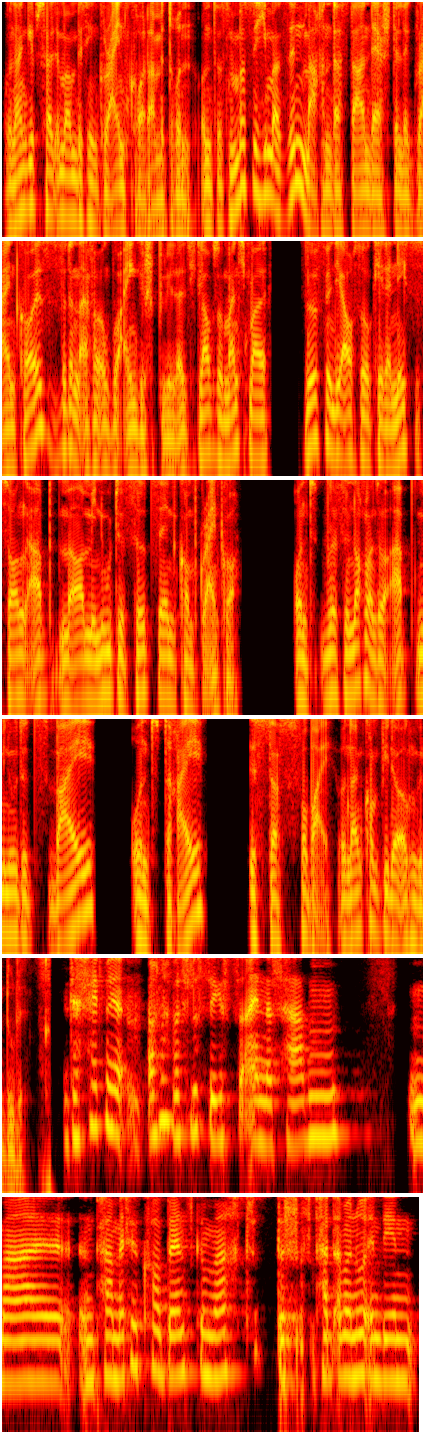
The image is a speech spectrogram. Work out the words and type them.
Und dann gibt's halt immer ein bisschen Grindcore damit drin. Und das muss nicht immer Sinn machen, dass da an der Stelle Grindcore ist. Es wird dann einfach irgendwo eingespült. Also ich glaube, so manchmal würfeln die auch so, okay, der nächste Song ab Minute 14 kommt Grindcore. Und würfeln nochmal so ab Minute zwei und drei ist das vorbei. Und dann kommt wieder irgendein Gedudel. Da fällt mir auch noch was Lustiges zu ein. Das haben mal ein paar Metalcore-Bands gemacht. Das hat aber nur in den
